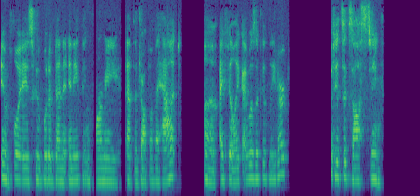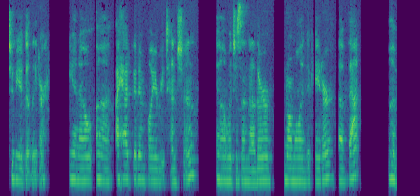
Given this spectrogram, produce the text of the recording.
employees who would have done anything for me at the drop of a hat uh, i feel like i was a good leader but it's exhausting to be a good leader you know uh, i had good employee retention uh, which is another normal indicator of that. Uh,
